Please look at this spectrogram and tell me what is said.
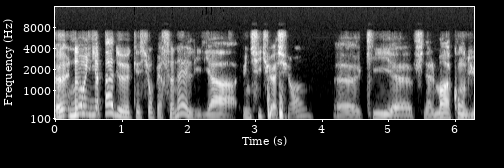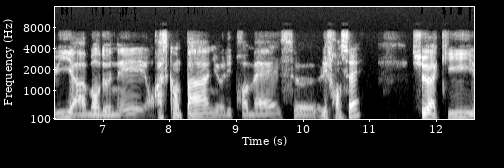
Euh, Non, il n'y a pas de question personnelle. Il y a une situation euh, qui finalement a conduit à abandonner en race campagne les promesses, les Français, ceux à qui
